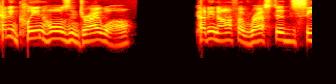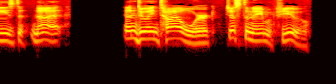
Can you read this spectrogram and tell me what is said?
cutting clean holes in drywall, cutting off a rusted, seized nut, and doing tile work, just to name a few.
